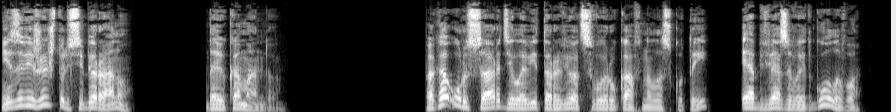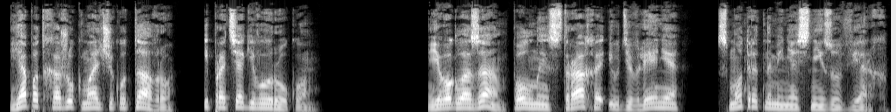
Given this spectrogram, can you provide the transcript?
и завяжи, что ли, себе рану». Даю команду. Пока Урсар деловито рвет свой рукав на лоскуты и обвязывает голову, я подхожу к мальчику Тавру и протягиваю руку. Его глаза, полные страха и удивления, смотрят на меня снизу вверх.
